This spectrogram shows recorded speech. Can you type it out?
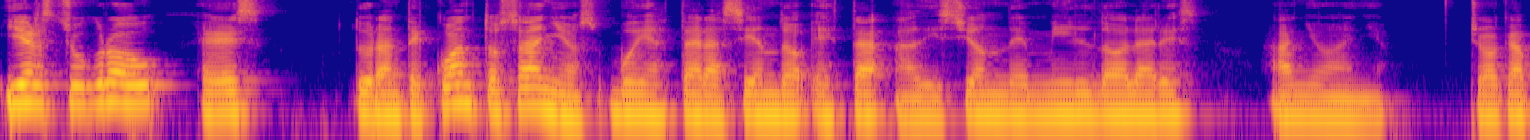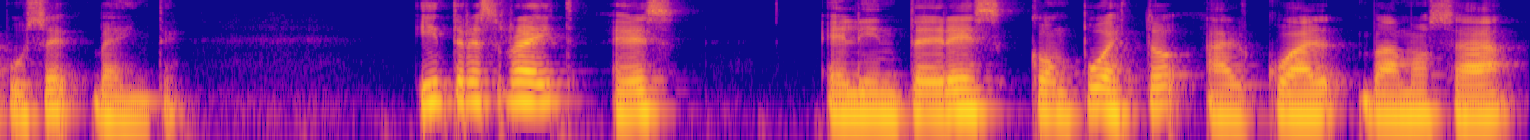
Years to Grow es durante cuántos años voy a estar haciendo esta adición de mil dólares año a año. Yo acá puse 20. Interest rate es el interés compuesto al cual vamos a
